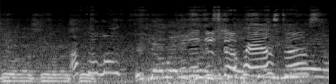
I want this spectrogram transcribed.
do it, let's do it, let's I do it. If y'all ready for it just go past us?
